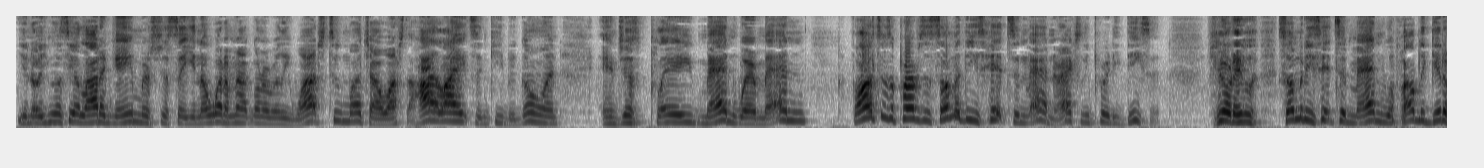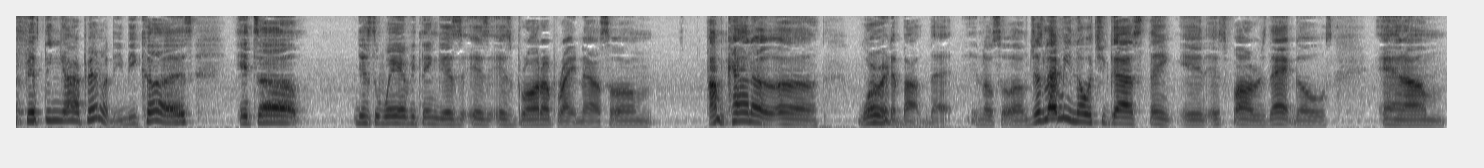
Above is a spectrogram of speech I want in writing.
You know, you're gonna see a lot of gamers just say, you know what, I'm not gonna really watch too much. I'll watch the highlights and keep it going, and just play Madden. Where Madden, for all intents and purposes, some of these hits in Madden are actually pretty decent. You know, they some of these hits in Madden will probably get a 15 yard penalty because it's uh just the way everything is is is brought up right now. So um, I'm kind of uh worried about that. You know, so um, just let me know what you guys think in, as far as that goes, and um,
